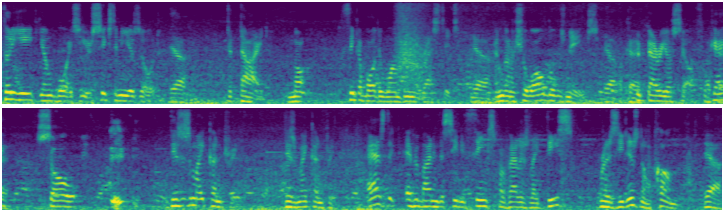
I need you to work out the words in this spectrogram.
38 young boys here, 16 years old Yeah. that died. Not think about the one being arrested. Yeah. I'm gonna show all those names. Yeah, okay. Prepare yourself, okay? Okay. So this is my country. This is my country. As the, everybody in the city thinks favelas like this, Brazilians don't come. Yeah.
